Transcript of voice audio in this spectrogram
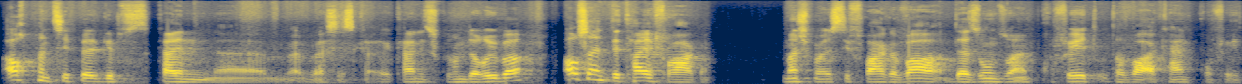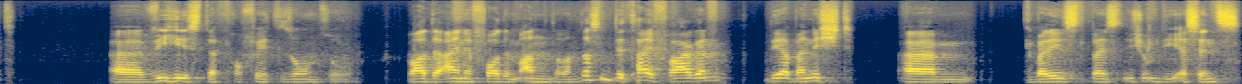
auch prinzipiell gibt es kein, äh, keine Diskussion darüber, außer eine Detailfrage. Manchmal ist die Frage, war der Sohn so ein Prophet oder war er kein Prophet? Äh, wie hieß der Prophet so und so? war der eine vor dem anderen. Das sind Detailfragen, die aber nicht, ähm, bei denen es, nicht um die Essenz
